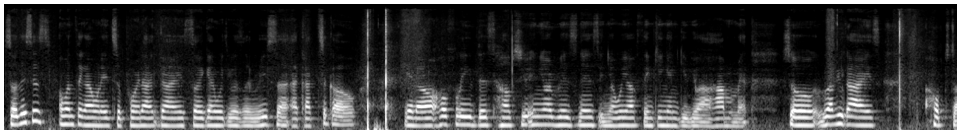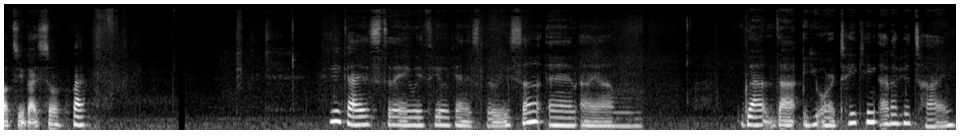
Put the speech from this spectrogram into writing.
So this is one thing I wanted to point out, guys. So again, with you as Larissa, I got to go. You know, hopefully this helps you in your business, in your way of thinking, and give you a aha moment. So love you guys. Hope to talk to you guys soon. Bye. Hey guys, today with you again is Larissa, and I am glad that you are taking out of your time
